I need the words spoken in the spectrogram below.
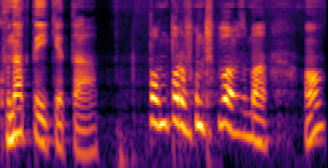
군악대 있겠다. 뻔뻔 뻔뻔 하면서 막, 어?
